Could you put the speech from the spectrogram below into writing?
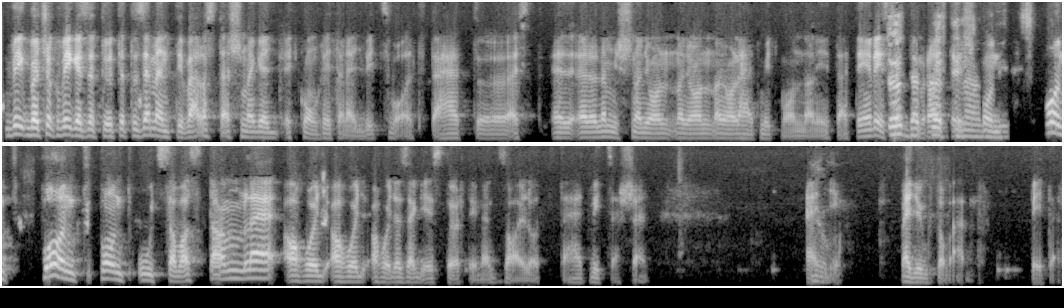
végben csak végezetül, tehát az MNT választás meg egy, egy konkrétan egy vicc volt. Tehát ezt, e, erre nem is nagyon, nagyon, nagyon lehet mit mondani. Tehát én részt vettem rajta, és pont, pont, pont, pont úgy szavaztam le, ahogy, ahogy, ahogy az egész történet zajlott. Tehát viccesen. Ennyi. Jó. Megyünk tovább. Péter.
